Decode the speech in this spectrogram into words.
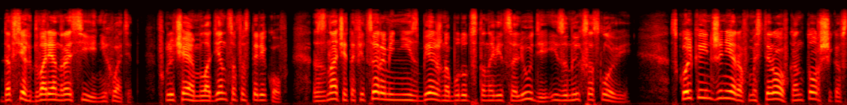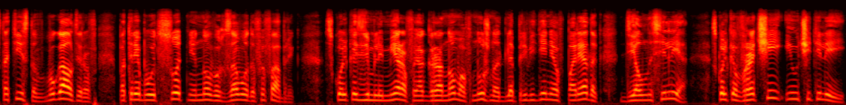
Да всех дворян России не хватит, включая младенцев и стариков. Значит, офицерами неизбежно будут становиться люди из иных сословий. Сколько инженеров, мастеров, конторщиков, статистов, бухгалтеров потребуют сотни новых заводов и фабрик? Сколько землемеров и агрономов нужно для приведения в порядок дел на селе? сколько врачей и учителей.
